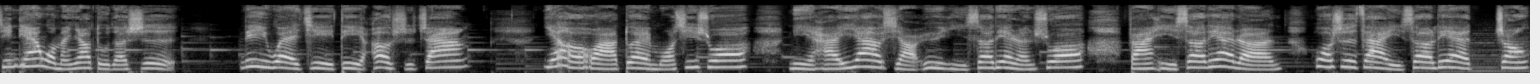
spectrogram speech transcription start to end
今天我们要读的是《利未记》第二十章。耶和华对摩西说：“你还要晓諭以色列人说，凡以色列人或是在以色列中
